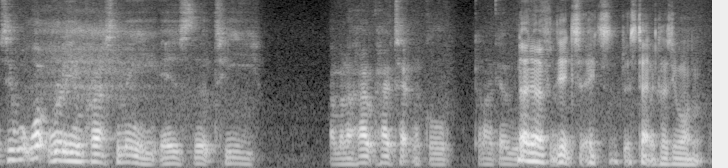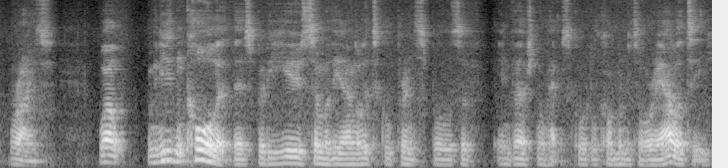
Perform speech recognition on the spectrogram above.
see what what really impressed me is that he. I mean, how how technical can I go? With No, no, it's it's as technical as you want. Right. Well, I mean, he didn't call it this, but he used some of the analytical principles of inversional hexachordal combinatoriality,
